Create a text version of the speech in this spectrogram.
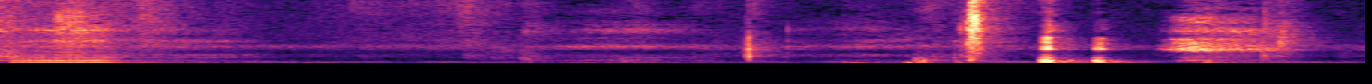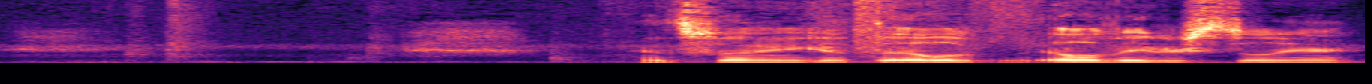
Hmm. That's funny. You got the ele- elevator still here.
